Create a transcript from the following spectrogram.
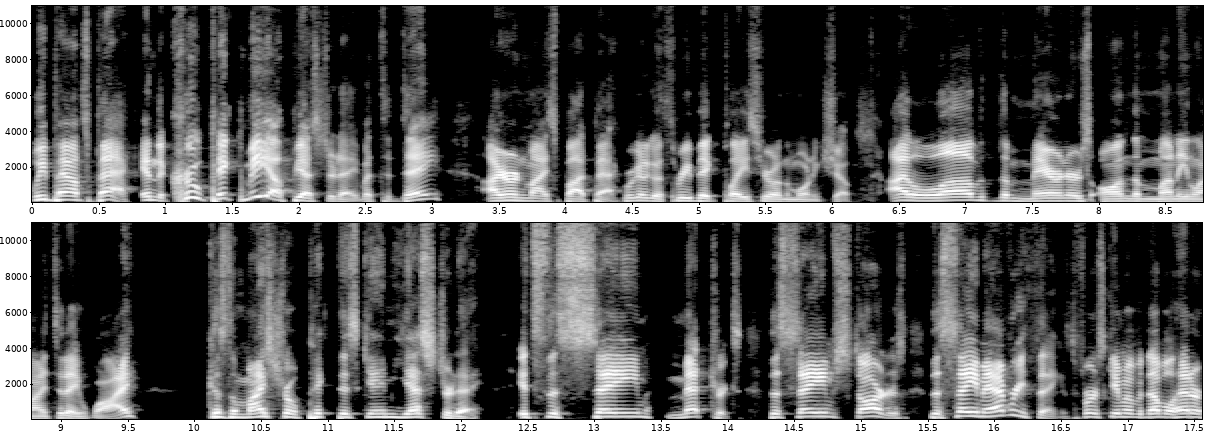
we bounced back. And the crew picked me up yesterday. But today, I earned my spot back. We're going to go three big plays here on the morning show. I love the Mariners on the money line today. Why? because the Maestro picked this game yesterday. It's the same metrics, the same starters, the same everything. It's the first game of a doubleheader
